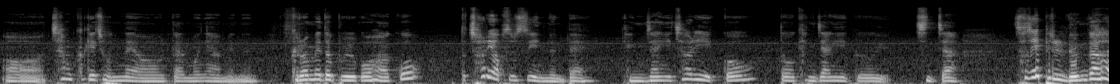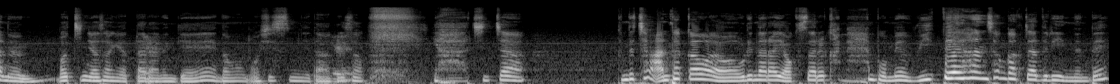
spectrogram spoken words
어, 참 그게 좋네요. 그러니까 뭐냐 하면은 그럼에도 불구하고 또 철이 없을 수 있는데 굉장히 철이 있고 또 굉장히 그 진짜 서재필을 능가하는 멋진 여성이었다라는 게 너무 멋있습니다. 네. 그래서 야 진짜 근데 참 안타까워요. 우리나라 역사를 가만 보면 위대한 성각자들이 있는데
